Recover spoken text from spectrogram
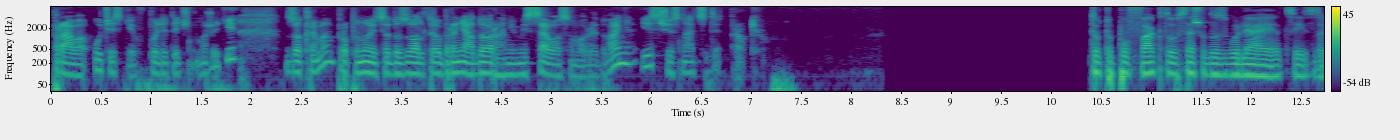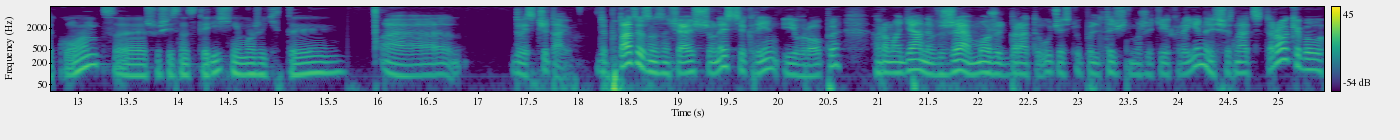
права участі в політичному житті. Зокрема, пропонується дозволити обрання до органів місцевого самоврядування із 16 років. Тобто, по факту, все, що дозволяє цей закон, це що 16-річні можуть йти. Дивись, читаю. Депутати зазначають, що в низці країн Європи громадяни вже можуть брати участь у політичному житті країни з 16 років, бо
